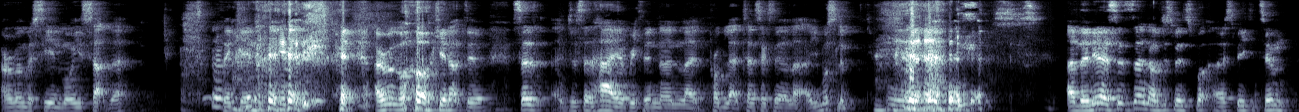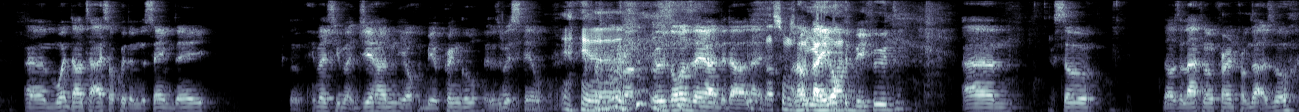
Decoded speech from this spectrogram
I remember seeing Moiz sat there thinking I remember walking up to him, says just said hi everything and like probably like 10 seconds later like are you Muslim? and then yeah, since then I've just been sp- uh, speaking to him. Um, went down to ISOC with him the same day. Eventually met Jihan, he offered me a Pringle. It was a bit stale. yeah. But it was the ones they handed out like That's and I'm like, he offered me food. Um, so that was a lifelong friend from that as well.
